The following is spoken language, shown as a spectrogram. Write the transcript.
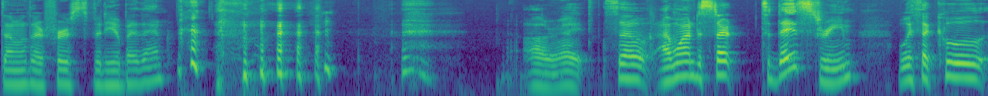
done with our first video by then. All right. So I wanted to start today's stream with a cool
